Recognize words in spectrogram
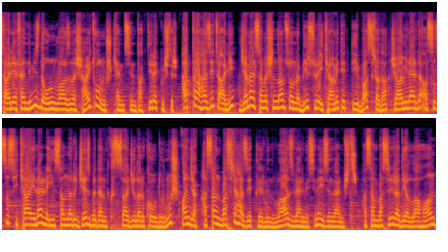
Hz. Ali Efendimiz de onun vaazına şahit olmuş, kendisini takdir etmiştir. Hatta Hz. Ali Cemel Savaşı'ndan sonra bir süre ikamet ettiği Basra'da camilerde asılsız hikayelerle insanları cezbeden kıssacıları kovdurmuş ancak Hasan Basri Hazretlerinin vaaz vermesine izin vermiştir. Hasan Basri radıyallahu an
